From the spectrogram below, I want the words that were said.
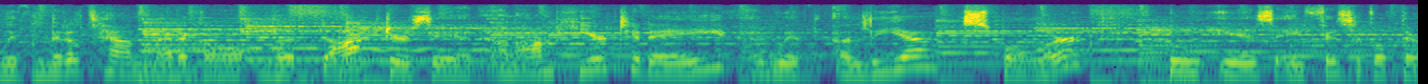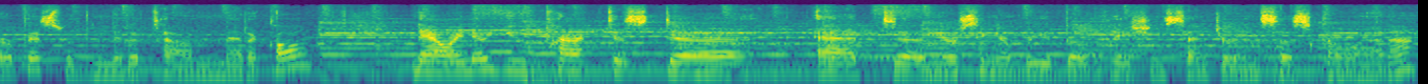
with Middletown Medical, the doctor's in. And I'm here today with Aaliyah Spoler, who is a physical therapist with Middletown Medical. Now, I know you practiced uh, at uh, Nursing and Rehabilitation Center in Susquehanna,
